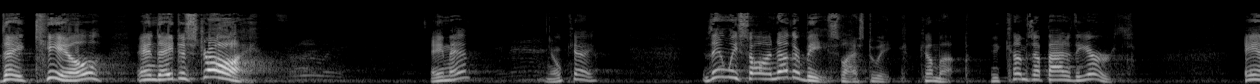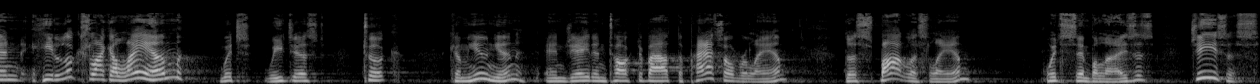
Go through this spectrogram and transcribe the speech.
they kill, and they destroy. Amen? Okay. Then we saw another beast last week come up. He comes up out of the earth. And he looks like a lamb, which we just took communion, and Jaden talked about the Passover lamb, the spotless lamb, which symbolizes Jesus.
